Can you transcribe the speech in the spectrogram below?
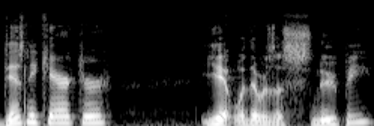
Disney character? Yeah, well, there was a Snoopy.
